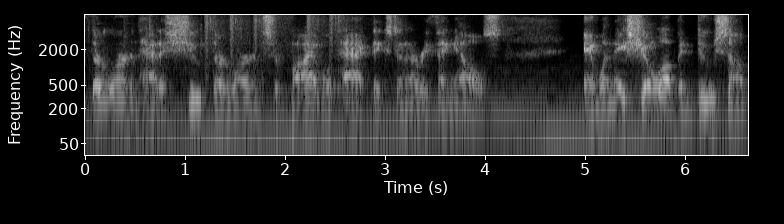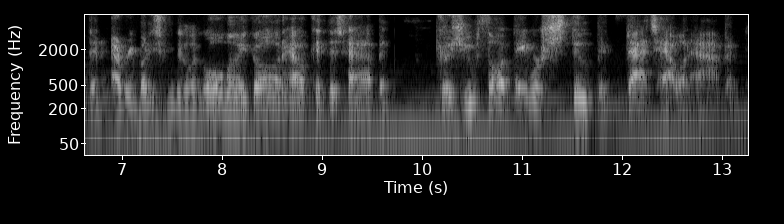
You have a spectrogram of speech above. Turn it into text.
They're learning how to shoot. They're learning survival tactics and everything else. And when they show up and do something everybody's gonna be like oh my god how could this happen? Because you thought they were stupid. That's how it happened.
